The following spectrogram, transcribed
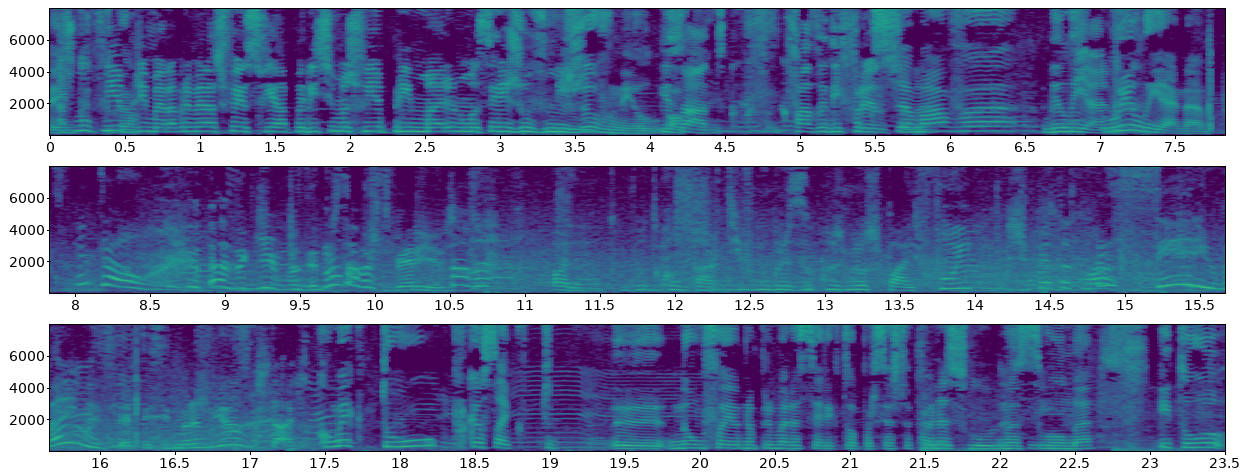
Acho que não fui a primeira. A primeira acho que foi a Sofia Aparício, mas fui a primeira numa série juvenil. Juvenil, Exato, ok. que, que faz a diferença. Se é? chamava Liliana. Liliana. Então, o que estás aqui a fazer? Não estavas de férias? Estava. Olha, vou-te contar, estive no Brasil com os meus pais. Foi espetacular. sério? Bem, mas isso deve ter sido maravilhoso. Gostaste? Como é que tu, porque eu sei que tu eh, não foi na primeira série que tu apareceste, Foi na segunda, Na sim. segunda. E tu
